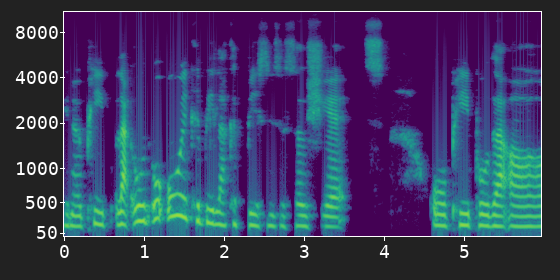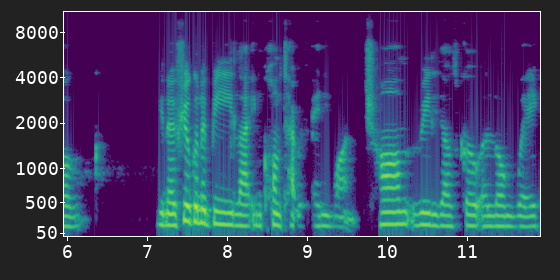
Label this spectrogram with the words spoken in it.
you know, people like or, or, or it could be like a business associate or people that are you know, if you're going to be like in contact with anyone, charm really does go a long way.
